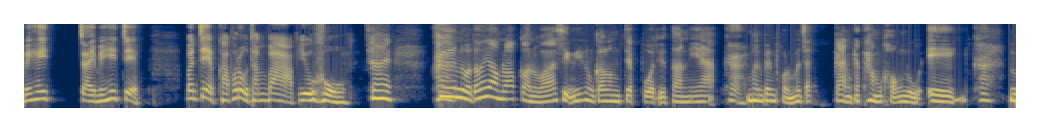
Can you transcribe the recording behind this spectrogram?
ไม่ให้ใจไม่ให้เจ็บ มันเจ็บค่ะเพราะหนูทำบาปอยู่ใช่ค่ะคือหนูต้องยอมรับก่อนว่าสิ่งที่หนูกำลังเจ็บปวดอยู่ตอนเนี้ยค่ะมันเป็นผลมาจากการกระทำของหนูเองค่ะหนู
